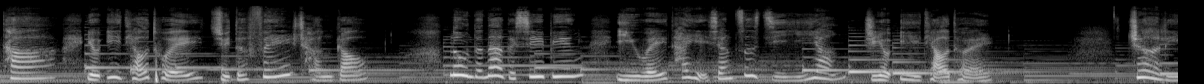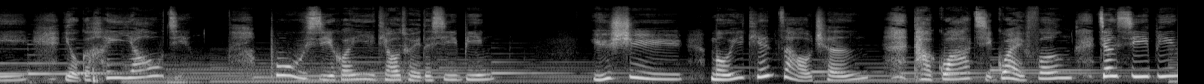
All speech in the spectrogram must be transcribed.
她有一条腿举得非常高，弄得那个锡兵以为她也像自己一样只有一条腿。这里有个黑妖精，不喜欢一条腿的锡兵。于是某一天早晨，他刮起怪风，将锡兵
